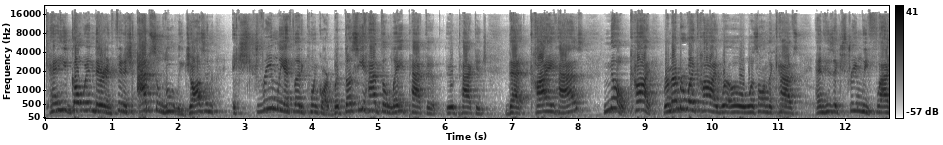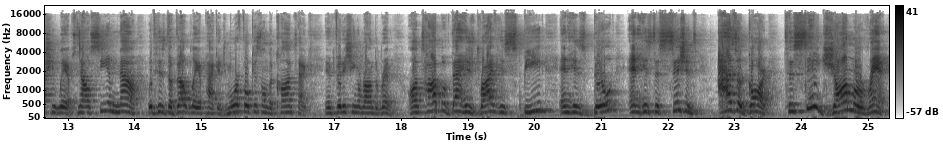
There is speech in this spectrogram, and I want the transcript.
Can he go in there and finish? Absolutely. An extremely athletic point guard, but does he have the late pack- uh, package that Kai has? No, Kai. Remember when Kai wa- uh, was on the Cavs and his extremely flashy layups? Now see him now with his developed layup package, more focused on the contact and finishing around the rim. On top of that, his drive, his speed, and his build and his decisions as a guard. To say John Morant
